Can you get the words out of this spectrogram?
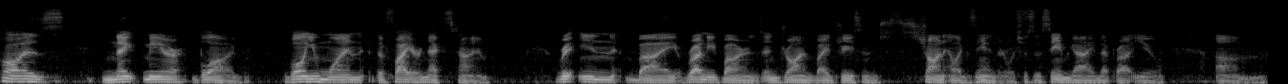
Hawes' Nightmare Blog. Volume 1, The Fire Next Time written by Rodney Barnes and drawn by Jason Shawn Alexander, which is the same guy that brought you um,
